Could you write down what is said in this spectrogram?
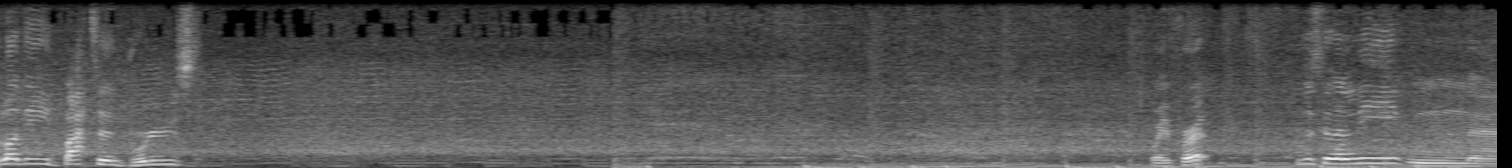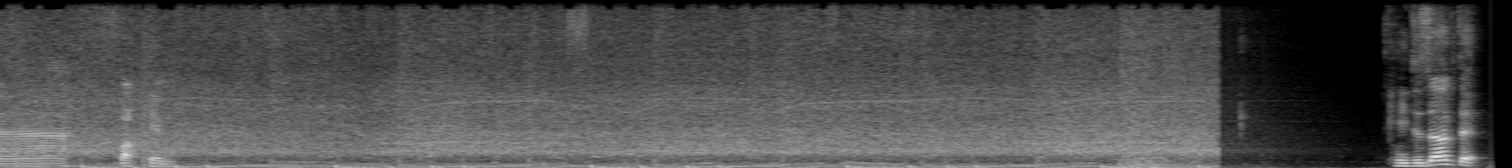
Bloody, battered, bruised. Wait for it. I'm just gonna leave. Nah, fuck him. He deserved it.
